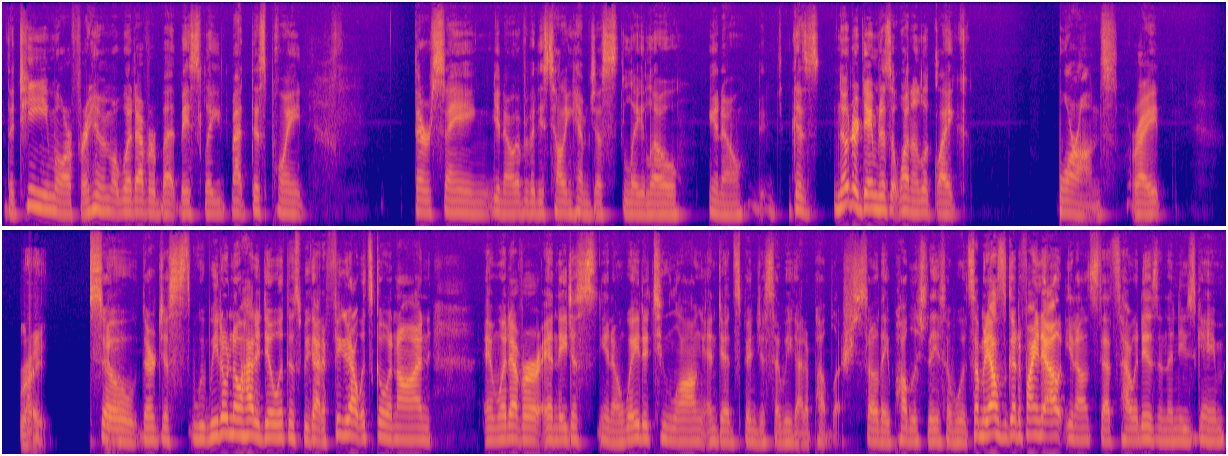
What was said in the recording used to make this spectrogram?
the team or for him or whatever. But basically, at this point, they're saying, you know, everybody's telling him just lay low, you know, because Notre Dame doesn't want to look like morons, right? Right. So yeah. they're just, we, we don't know how to deal with this. We got to figure out what's going on and whatever. And they just, you know, waited too long. And Deadspin just said, we got to publish. So they published, they said, well, somebody else is going to find out. You know, that's how it is in the news game.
